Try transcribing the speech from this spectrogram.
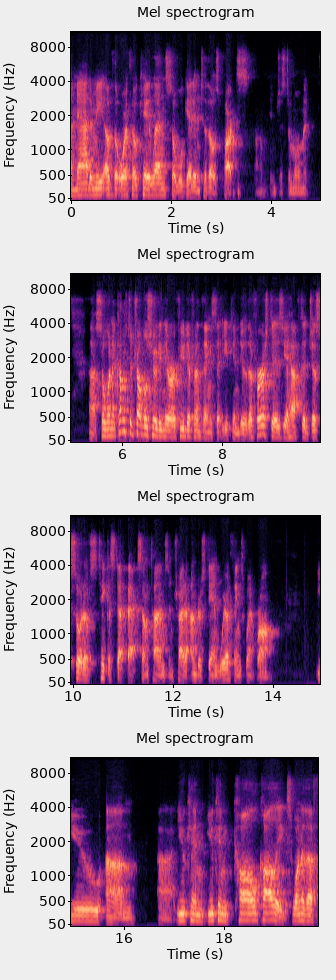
anatomy of the ortho K lens, so we'll get into those parts um, in just a moment. Uh, so when it comes to troubleshooting, there are a few different things that you can do. The first is you have to just sort of take a step back sometimes and try to understand where things went wrong. You um, uh, you can you can call colleagues. One of the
